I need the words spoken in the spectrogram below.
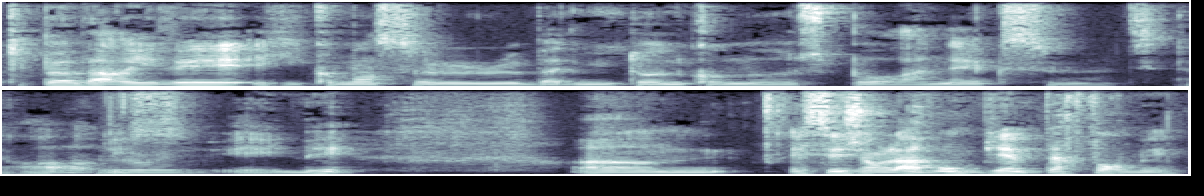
qui peuvent arriver et qui commencent le badminton comme sport annexe, etc. Et, aimer. et ces gens-là vont bien performer.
